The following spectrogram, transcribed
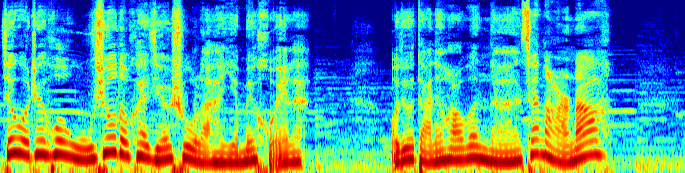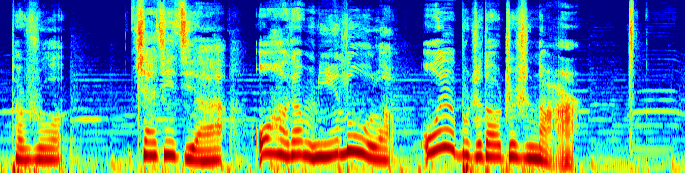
结果这货午休都快结束了，也没回来，我就打电话问他在哪儿呢？他说：“佳琪姐，我好像迷路了，我也不知道这是哪儿。”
